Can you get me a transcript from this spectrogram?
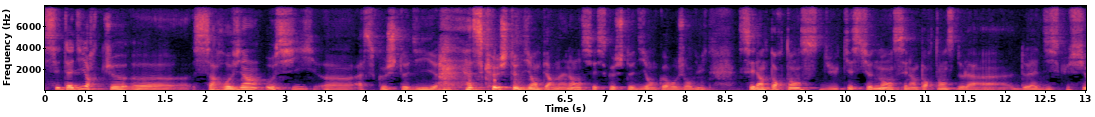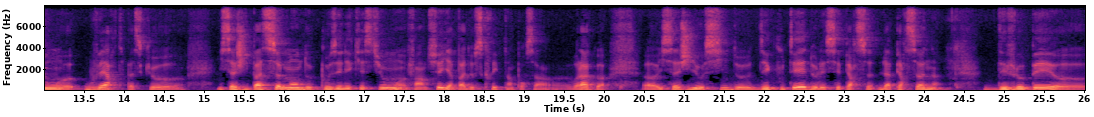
C'est-à-dire que euh, ça revient aussi euh, à ce que je te dis, à ce que je te dis en permanence et ce que je te dis encore aujourd'hui. C'est l'importance du questionnement, c'est l'importance de la de la discussion euh, ouverte, parce que il s'agit pas seulement de poser des questions. Enfin, tu sais, il n'y a pas de script hein, pour ça. Voilà quoi. il s'agit aussi d'écouter, de laisser la personne développer euh,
